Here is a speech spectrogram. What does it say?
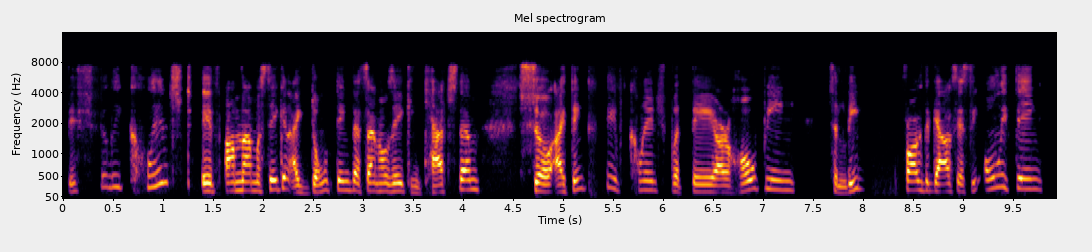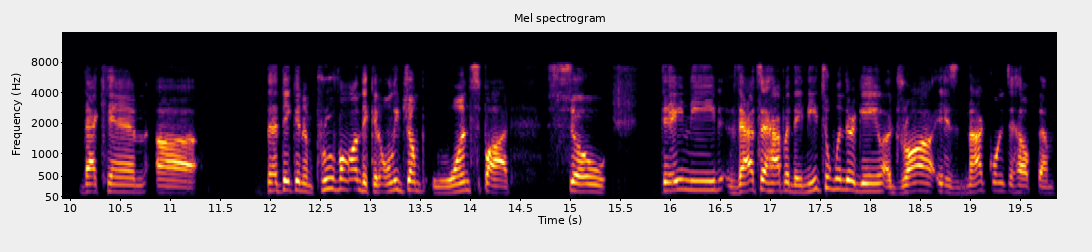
officially clinched, if I'm not mistaken. I don't think that San Jose can catch them, so I think they've clinched, but they are hoping to leapfrog the Galaxy. That's the only thing that can uh, that they can improve on. They can only jump one spot, so they need that to happen. They need to win their game. A draw is not going to help them.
